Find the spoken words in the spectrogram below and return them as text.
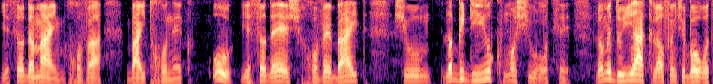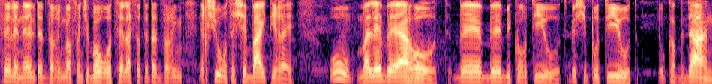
יסוד המים, חובה בית חונק, הוא, יסוד האש, חווה בית שהוא לא בדיוק כמו שהוא רוצה. לא מדויק לאופן שבו הוא רוצה לנהל את הדברים, לאופן שבו הוא רוצה לעשות את הדברים, איך שהוא רוצה שבית ייראה. הוא מלא בהערות, בביקורתיות, בשיפוטיות, הוא קפדן,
